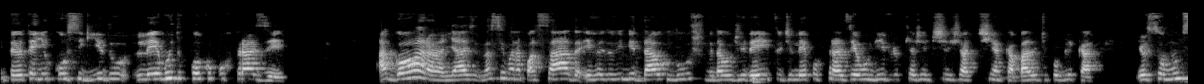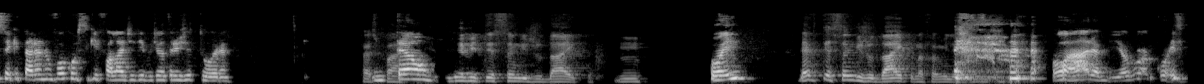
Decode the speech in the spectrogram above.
Então, eu tenho conseguido ler muito pouco por prazer. Agora, aliás, na semana passada, eu resolvi me dar o luxo, me dar o direito de ler por prazer um livro que a gente já tinha acabado de publicar. Eu sou muito secretária, não vou conseguir falar de livro de outra editora. Faz então, parte. Deve ter sangue judaico. Hum. Oi? Deve ter sangue judaico na família. Ou árabe, alguma coisa.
